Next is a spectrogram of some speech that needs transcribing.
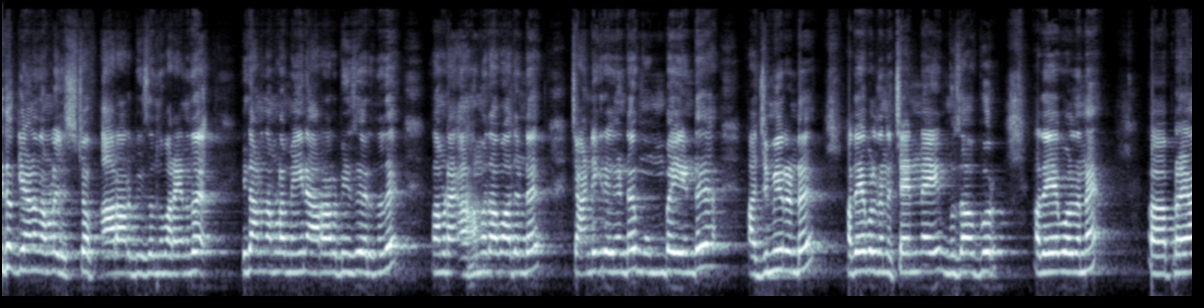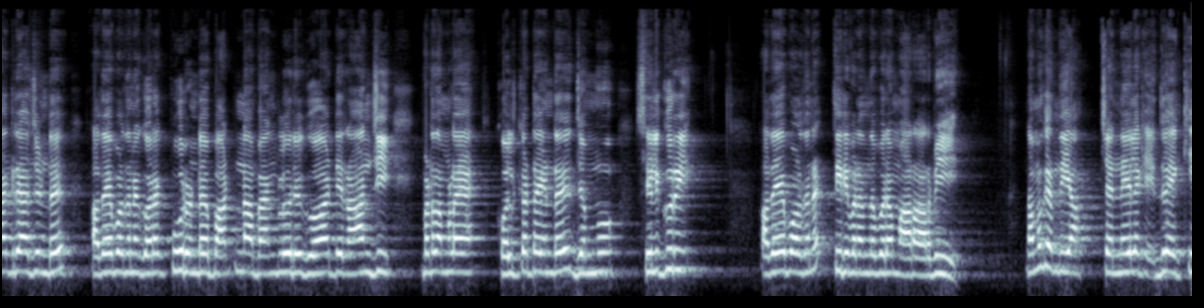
ഇതൊക്കെയാണ് നമ്മുടെ list of R R Bs എന്ന് പറയുന്നത്. ഇതാണ് നമ്മുടെ മെയിൻ ആർ ആർ ബിസ് വരുന്നത്. നമ്മുടെ അഹമ്മദാബാദ് ഉണ്ട് ചാണ്ടിഗ്രഹ് ഉണ്ട് മുംബൈ ഉണ്ട് അജ്മീർ ഉണ്ട്. അതേപോലെ തന്നെ ചെന്നൈ മുസാഫർപൂർ അതേപോലെ തന്നെ പ്രയാഗ്രാജ് ഉണ്ട്. അതേപോലെ തന്നെ ഗോരഖ്പൂർ ഉണ്ട് പാട്ന ബാംഗ്ലൂർ ഗുവാഹട്ടി റാഞ്ചി. ഇവിടെ നമ്മളെ കൊൽക്കത്ത ഉണ്ട് ജമ്മു സിലിഗുറി. അതേപോലെ തന്നെ തിരുവനന്തപുരം ആർ ആർ ബി നമുക്ക് എന്ത് ചെയ്യാം? ചെന്നൈയിലേക്ക് ഇതിലേക്ക്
